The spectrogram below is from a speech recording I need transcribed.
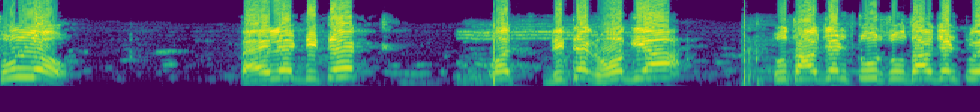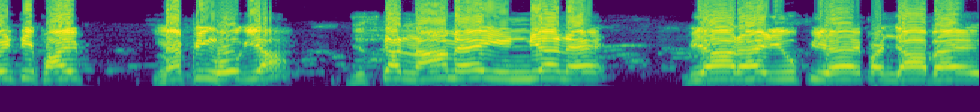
শুনলো। পহলে ডিটেক্ট वो डिटेक्ट हो गया 2002 2025 मैपिंग हो गया, जिसका नाम है इंडियन है, बिहार है यूपी है, पंजाब है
